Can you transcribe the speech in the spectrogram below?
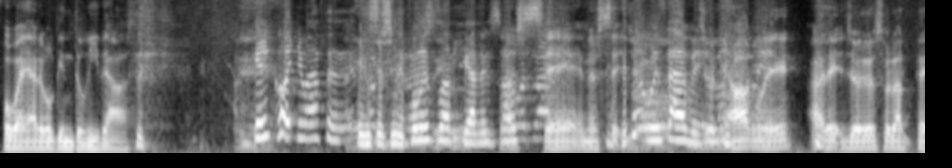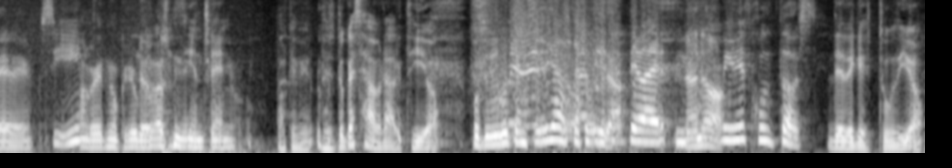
¿O hay algo que en tu vida... ¿Qué coño haces? Eso sí, redes sociales. No sé, no sé. Yo, Vamos a ver. yo lo hago, ¿eh? A ver, yo lo suelo hacer, ¿eh? Sí. A ver, no creo que lo hagas ¿no? Porque, me- pues tú qué sabrás, tío. Porque digo que Te va a decir, No, no. Vives juntos. Desde que estudio,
